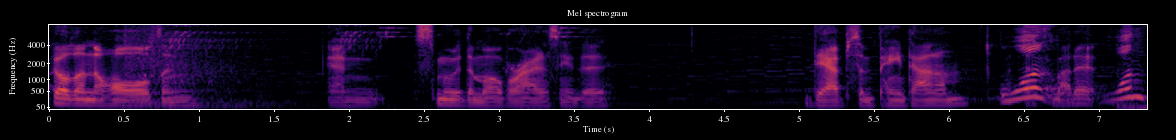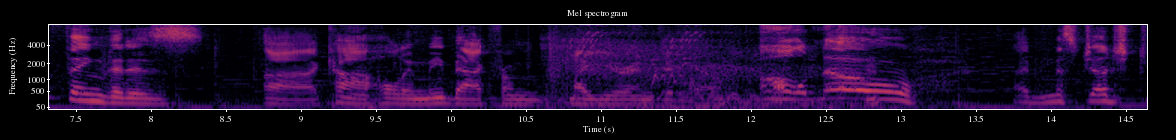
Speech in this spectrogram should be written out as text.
filled in the holes and and smoothed them over. I just need to dab some paint on them. One about it. one thing that is uh, kind of holding me back from my year-end video. Oh no! I misjudged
